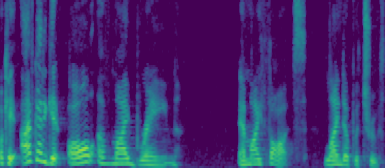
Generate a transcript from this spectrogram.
okay, I've got to get all of my brain and my thoughts lined up with truth.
